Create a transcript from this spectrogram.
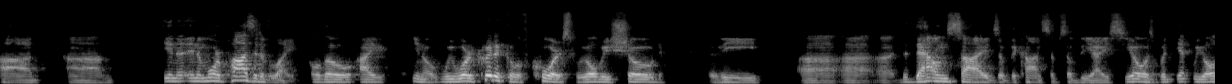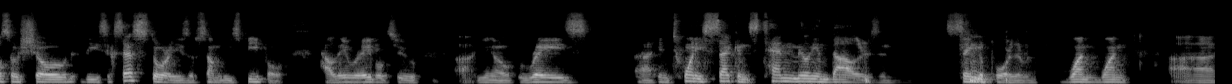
um, in, a, in a more positive light. Although I, you know, we were critical, of course. We always showed the uh, uh, uh, the downsides of the concepts of the ICOs, but yet we also showed the success stories of some of these people how they were able to, uh, you know, raise uh, in 20 seconds $10 million in Singapore. there was one one uh,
